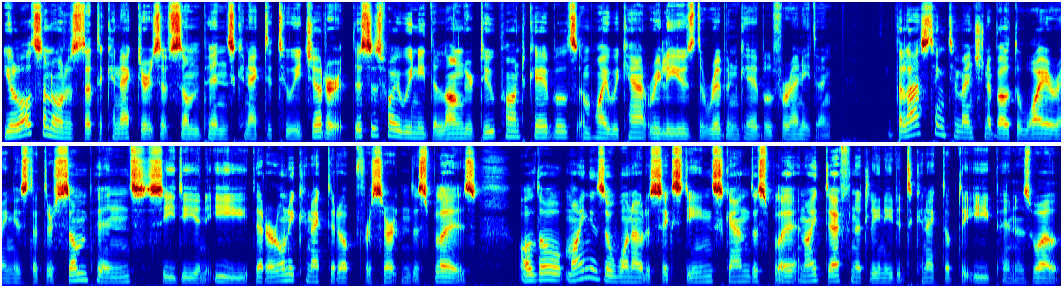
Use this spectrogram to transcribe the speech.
You'll also notice that the connectors have some pins connected to each other. This is why we need the longer DuPont cables and why we can't really use the ribbon cable for anything. The last thing to mention about the wiring is that there's some pins, C, D and E, that are only connected up for certain displays. Although mine is a 1 out of 16 scan display and I definitely needed to connect up the E pin as well.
